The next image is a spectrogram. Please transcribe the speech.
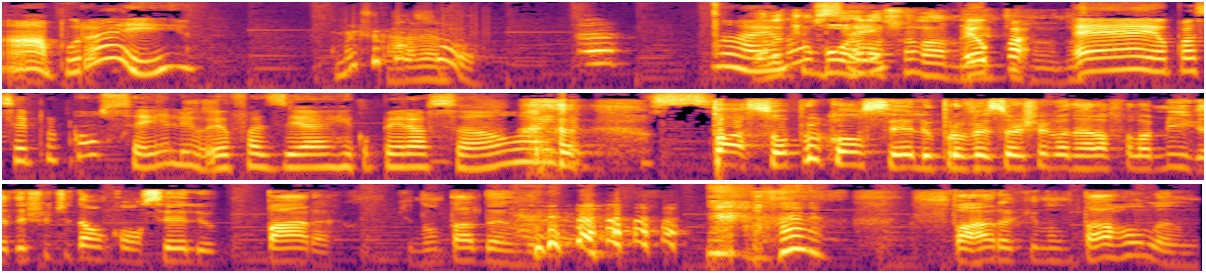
Ah, por aí. Como é que você Cara, passou? Ah, Ela eu tinha não um bom sei. relacionamento. Eu pa- né? É, eu passei por conselho. Eu fazia recuperação, aí depois... Passou por conselho, o professor chegou nela e falou: Amiga, deixa eu te dar um conselho. Para, que não tá dando. Para, que não tá rolando.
